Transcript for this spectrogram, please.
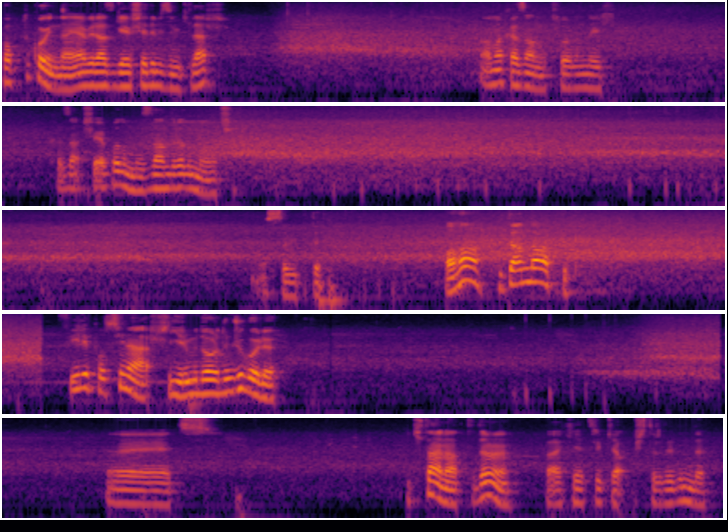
Koptuk oyundan ya. Biraz gevşedi bizimkiler. Ama kazandık. Sorun değil. Kazan şey yapalım? Hızlandıralım mı maçı? Nasıl bitti? Aha bir tane daha attık. Filippo Sinar 24. golü. Evet. İki tane attı değil mi? Belki hat-trick yapmıştır dedim de.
